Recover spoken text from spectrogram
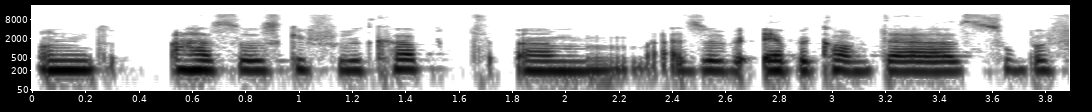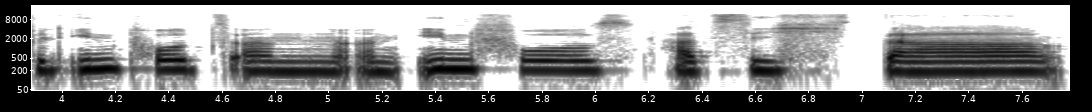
Und hast du das Gefühl gehabt, ähm, also er bekommt da super viel Input an, an Infos, hat sich da,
